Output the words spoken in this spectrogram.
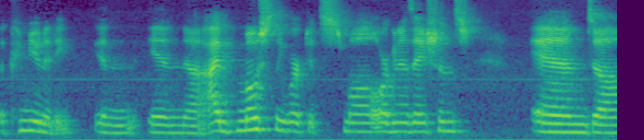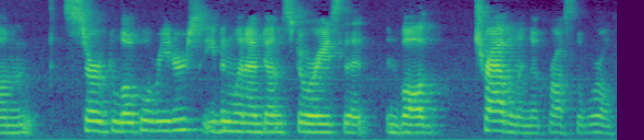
a community. In in uh, I've mostly worked at small organizations and um, served local readers, even when I've done stories that involve traveling across the world.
